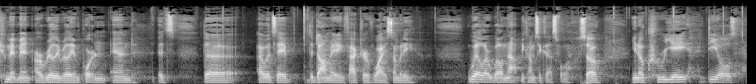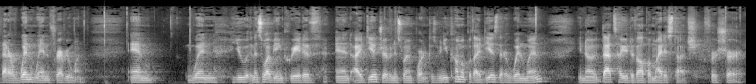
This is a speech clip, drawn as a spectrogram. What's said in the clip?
commitment are really, really important. And it's the, I would say, the dominating factor of why somebody will or will not become successful. So, you know, create deals that are win win for everyone. And when you, and this is why being creative and idea driven is really important because when you come up with ideas that are win win, you know, that's how you develop a Midas touch for sure.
